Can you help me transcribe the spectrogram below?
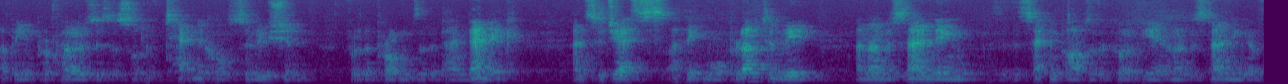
are being proposed as a sort of technical solution for the problems of the pandemic and suggests, I think more productively, an understanding, the second part of the quote here, an understanding of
